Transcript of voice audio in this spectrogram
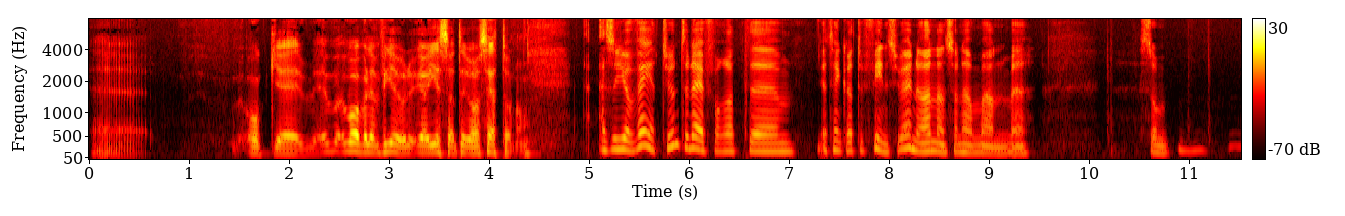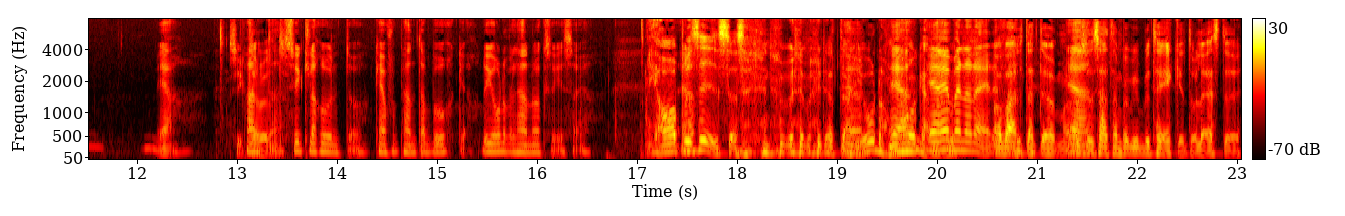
Eh, och eh, var väl en figur, jag gissar att du har sett honom? Alltså jag vet ju inte det för att eh, jag tänker att det finns ju en och annan sån här man med som ja, cyklar, pantar, runt. cyklar runt och kanske pantar burkar. Det gjorde väl han också gissar jag. Ja, precis. Ja. Alltså, det var ju detta ja. han gjorde om ja. dagarna. Ja, jag menar det av allt att döma. Ja. Och så satt han på biblioteket och läste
